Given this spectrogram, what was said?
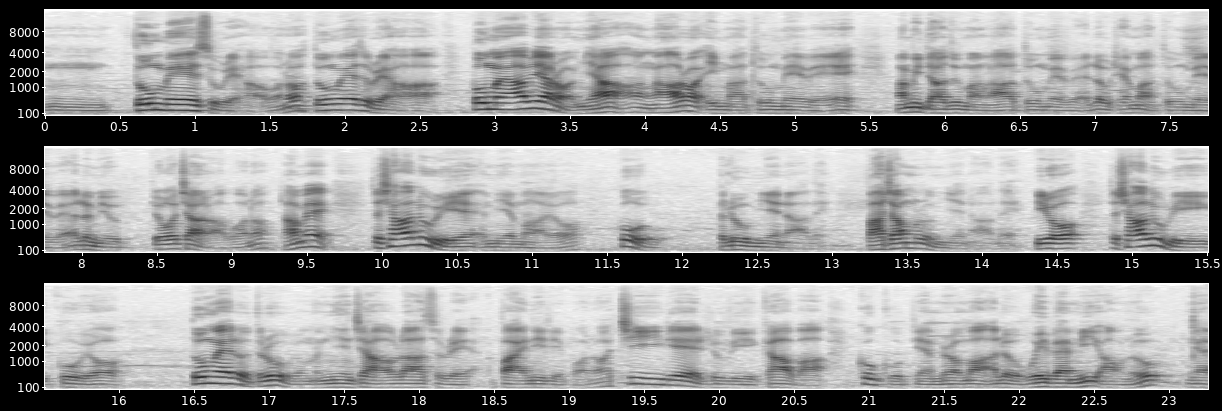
อืมသုံးမဲဆိုတဲ့ဟာပေါ့နော်သုံးမဲဆိုတဲ့ဟာပုံမှန်အားဖြင့်ကတော့အများငါကတော့အိမ်မှာသုံးမဲပဲမမိသားစုမှာငါသုံးမဲပဲအလုပ်ထဲမှာသုံးမဲပဲအဲ့လိုမျိုးပြောကြတာပေါ့နော်ဒါပေမဲ့တခြားလူတွေရဲ့အမြင်မှာရောကိုယ့်ဘယ်လိုမြင်တာလဲဘာကြောင့်မလို့မြင်တာလဲပြီးတော့တခြားလူတွေကိုရော သုံးမဲလို့သူတို့ကမမြင်ကြဘူးလားဆိုတဲ့အပိုင်းလေးတွေပေါ့နော်ကြည်တဲ့လူတွေကပါကိုယ့်ကိုပြန်ပြီးတော့မှအဲ့လိုဝေဖန်မိအောင်လို့အဲ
